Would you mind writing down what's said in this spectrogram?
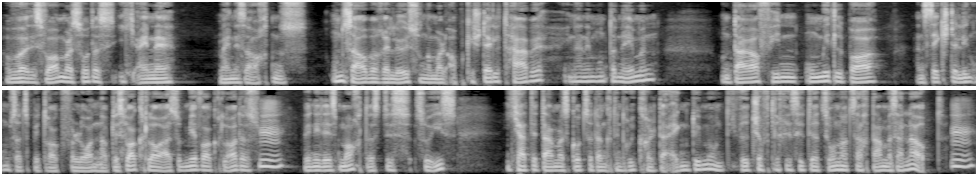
Aber es war mal so, dass ich eine meines Erachtens unsaubere Lösung einmal abgestellt habe in einem Unternehmen und daraufhin unmittelbar einen sechsstelligen Umsatzbetrag verloren habe. Das war klar. Also mir war klar, dass mhm. wenn ich das mache, dass das so ist. Ich hatte damals Gott sei Dank den Rückhalt der Eigentümer und die wirtschaftliche Situation hat es auch damals erlaubt. Mhm.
